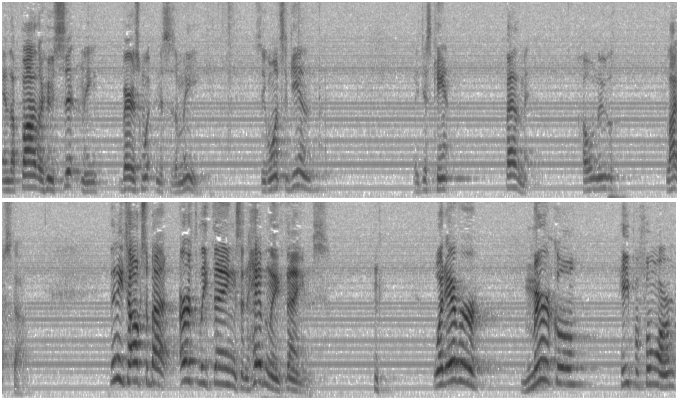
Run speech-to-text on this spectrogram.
and the Father who sent me bears witness of me. See, once again, they just can't fathom it. Whole new lifestyle. Then he talks about earthly things and heavenly things whatever miracle he performed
